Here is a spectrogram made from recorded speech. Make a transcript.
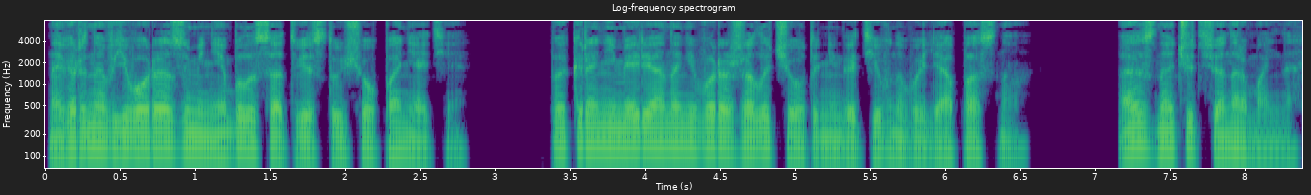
Наверное, в его разуме не было соответствующего понятия. По крайней мере, она не выражала чего-то негативного или опасного. А значит, все нормально.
